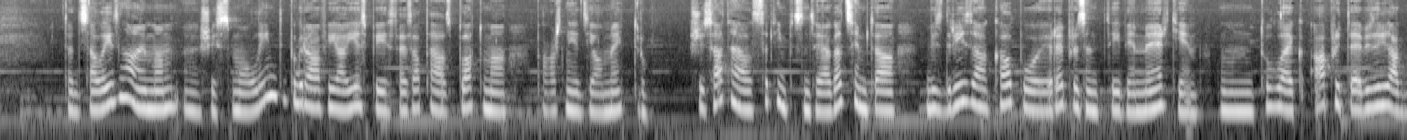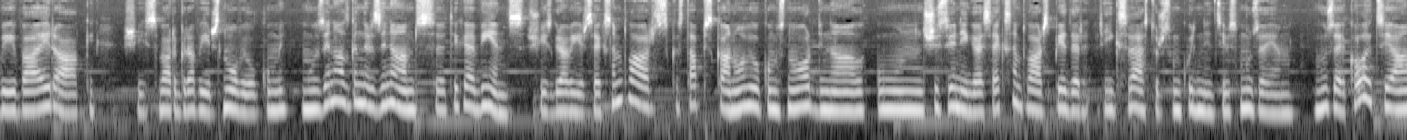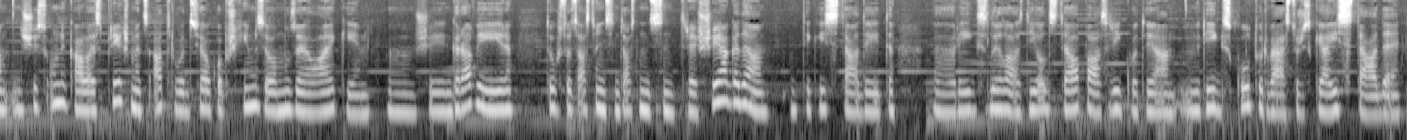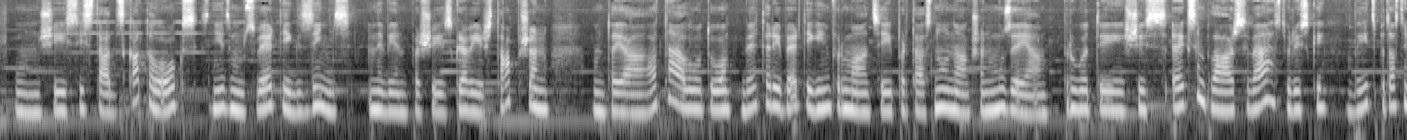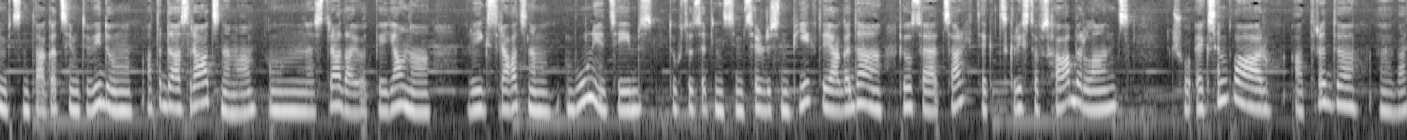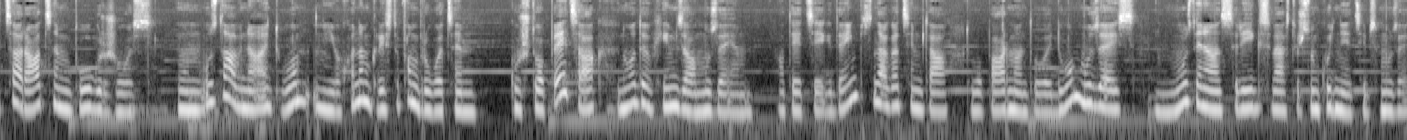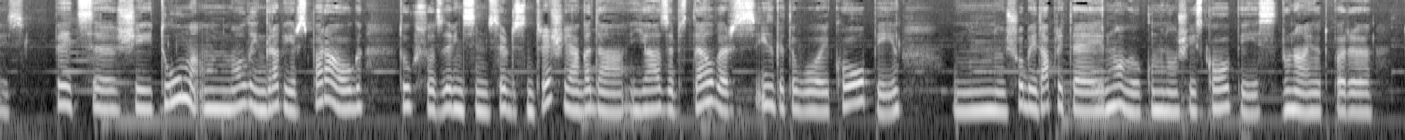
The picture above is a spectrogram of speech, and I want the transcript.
Tad salīdzinājumam šis molīna tipogrāfijā iespiestais attēls platumā pārsniedz jau metru. Šis attēls 17. gadsimtā visdrīzāk kalpoja reprezentatīviem mērķiem, un tolaik apritē visdrīzāk bija vairāki šīs svara gravīras novilkumi. Mūsdienās gan ir zināms eh, tikai viens šīs gravīras eksemplārs, kas tapis kā novilkums no ordināla, un šis vienīgais eksemplārs pieder Rīgas vēstures un kuģniecības muzejam. Muzeja kolekcijā šis unikālais priekšmets atrodas jau kopš Himzela muzeja laikiem. Šī gravīra 1883. gadā tika izstādīta Rīgas lielās ģildes telpās rīkotajā Rīgas kultūra vēsturiskajā izstādē. Un šīs izstādes katalogs sniedz mums vērtīgas ziņas nevien par šīs gravīras tapšanu, un tajā attēloto, bet arī vērtīga informācija par tās nonākšanu muzejā. Proti šis eksemplārs vēsturiski līdz pat 18. gadsimta vidum atradās Rācnamā un strādājot pie jaunā Rīgas rācinām būvniecības 1765. gadā pilsētas arhitekts Kristofs Hāberlands šo eksemplāru atrada eh, vecā rācinām Bulgružos un uzdāvināja to Johanam Kristofam Brocem, kurš to pēcāk nodeva Himzela muzejam. Attiecīgi 19. gadsimtā to pārmantoja Doma muzejs un mūsdienās Rīgas vēstures un kuģniecības muzejs. Pēc eh, šī tūma un molīna gravīras parauga 1963. gadā Jāzeps Delvers izgatavoja kopiju, un šobrīd apritē ir novilkumi no šīs kopijas. Runājot par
